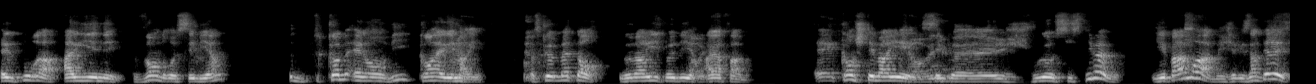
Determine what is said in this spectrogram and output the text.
elle pourra aliéner, vendre ses biens comme elle a envie quand elle est mariée? Parce que maintenant, le mari peut dire à la femme quand je t'ai marié, c'est que je voulais aussi cet immeuble. Il n'est pas à moi, mais j'ai les intérêts.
